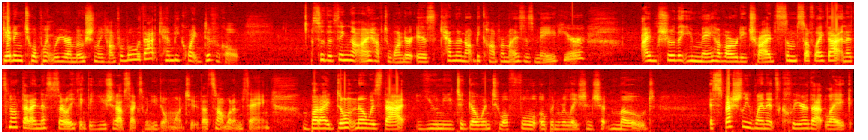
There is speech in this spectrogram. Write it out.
getting to a point where you're emotionally comfortable with that can be quite difficult. So the thing that I have to wonder is can there not be compromises made here? I'm sure that you may have already tried some stuff like that, and it's not that I necessarily think that you should have sex when you don't want to. That's not what I'm saying. But I don't know is that you need to go into a full open relationship mode, especially when it's clear that, like,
